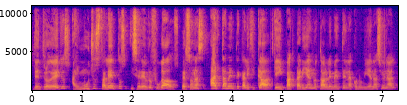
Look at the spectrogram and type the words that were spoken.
Dentro de ellos hay muchos talentos y cerebros fugados, personas altamente calificadas que impactarían notablemente en la economía nacional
